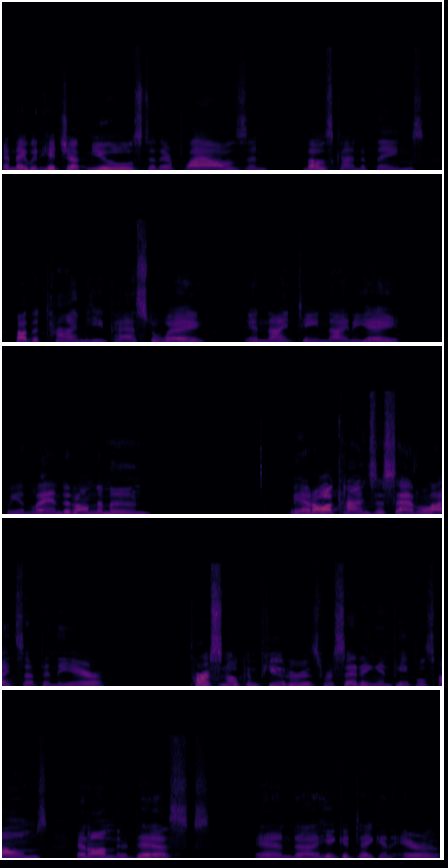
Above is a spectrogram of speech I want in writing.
and they would hitch up mules to their plows and those kind of things. By the time he passed away, in 1998, we had landed on the moon. We had all kinds of satellites up in the air. Personal computers were sitting in people's homes and on their desks, and uh, he could take an air,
